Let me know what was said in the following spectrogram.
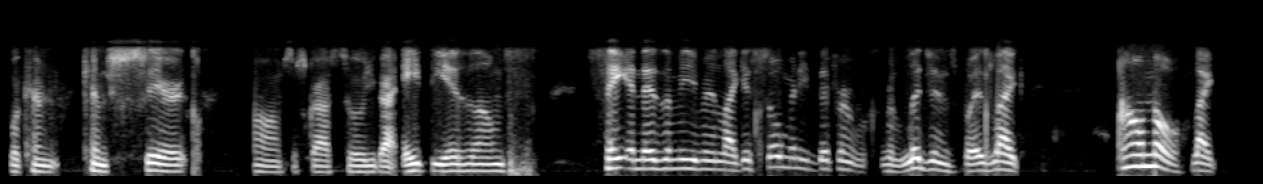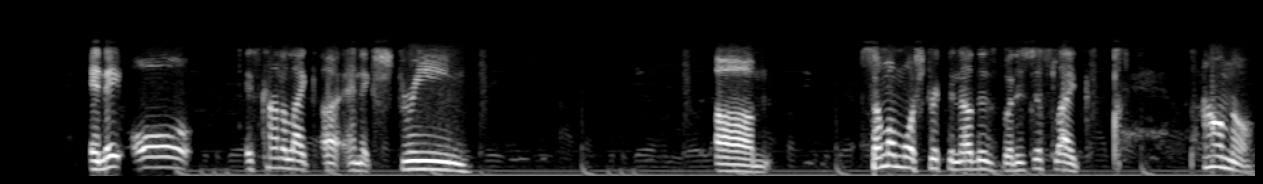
what Kim Kim Sheard um, subscribes to. You got atheism, Satanism, even like it's so many different religions, but it's like I don't know, like, and they all it's kind of like uh, an extreme. Um, some are more strict than others, but it's just like I don't know.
